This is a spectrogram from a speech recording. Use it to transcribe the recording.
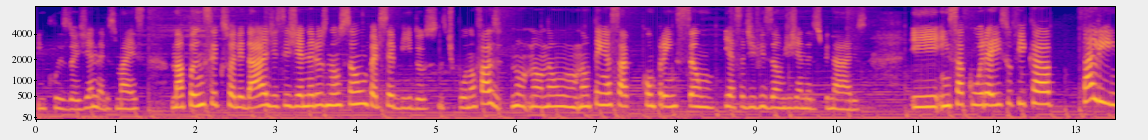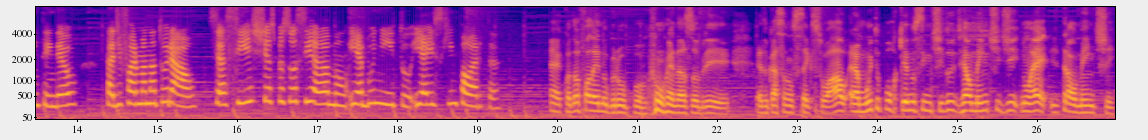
inclui os dois gêneros, mas na pansexualidade, esses gêneros não são percebidos. Tipo, não faz. Não, não, não, não tem essa compreensão e essa divisão de gêneros binários. E em Sakura isso fica. tá ali, entendeu? Tá de forma natural. Você assiste, as pessoas se amam, e é bonito, e é isso que importa. É, quando eu falei no grupo com o Renan sobre educação sexual, era muito porque no sentido de, realmente de. Não é literalmente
